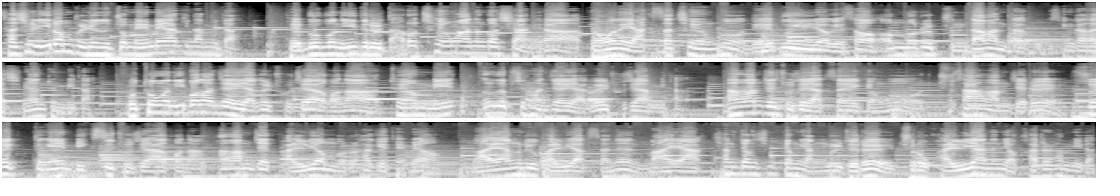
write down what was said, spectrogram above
사실 이런 분류는 좀 애매하긴 합니다. 대부분 이들을 따로 채용하는 것이 아니라 병원의 약사 채용 후 내부 인력에서 업무를 분담한다고 생각하시면 됩니다. 보통은 입원 환자의 약을 조제하거나 퇴원 및 응급실 환자의 약을 조제합니다. 항암제 조제 약사의 경우 주사 항암제를 수액 등의 믹스 조제하거나 항암제 관리 업무를 하게 되며 마약류 관리 약사는 마약, 향정신병 약물들을 주로 관리하는 역할을 합니다.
